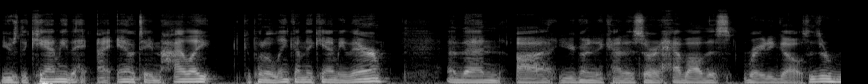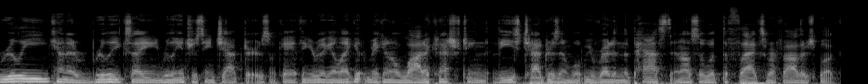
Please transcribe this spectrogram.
use the Kami to annotate and highlight. You can put a link on the Kami there. And then uh, you're going to kind of sort of have all this ready to go. So these are really kind of really exciting, really interesting chapters. Okay, I think you're really gonna like it. We're making a lot of connections between these chapters and what we read in the past, and also with the flags of our father's book.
